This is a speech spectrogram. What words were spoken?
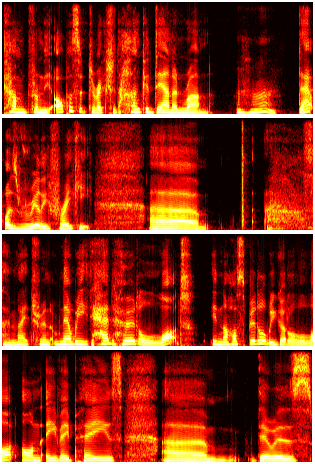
come from the opposite direction, hunker down and run. Mm-hmm. That was really freaky. Um, so matron. Now we had heard a lot in the hospital. We got a lot on EVPs. Um, there was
